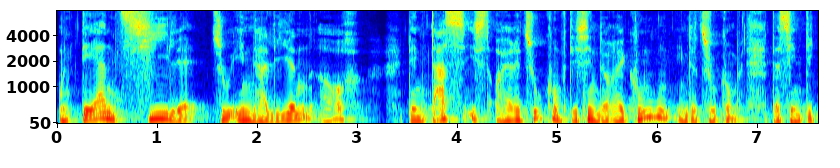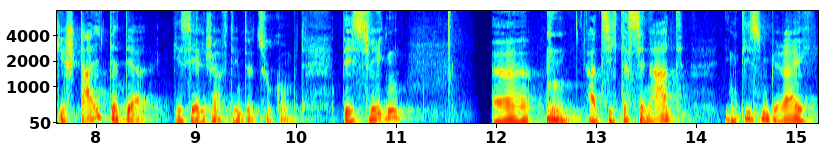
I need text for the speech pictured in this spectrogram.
und deren Ziele zu inhalieren auch, denn das ist eure Zukunft, die sind eure Kunden in der Zukunft, das sind die Gestalter der Gesellschaft in der Zukunft. Deswegen äh, hat sich der Senat in diesem Bereich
